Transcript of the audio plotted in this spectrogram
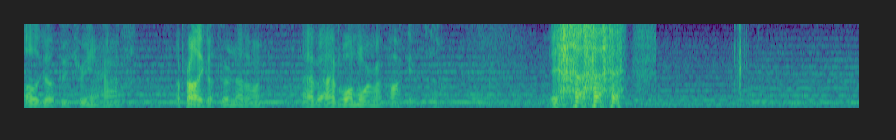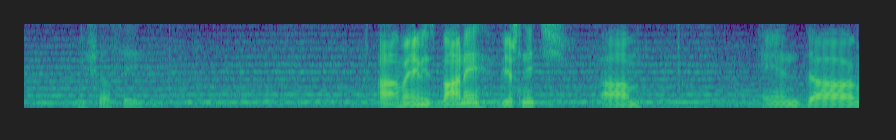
I'll go through three and a half. I'll probably go through another one. I have, I have one more in my pocket, so. Yeah. we shall see. Uh, my name is Bane Visnjic, um, and uh,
